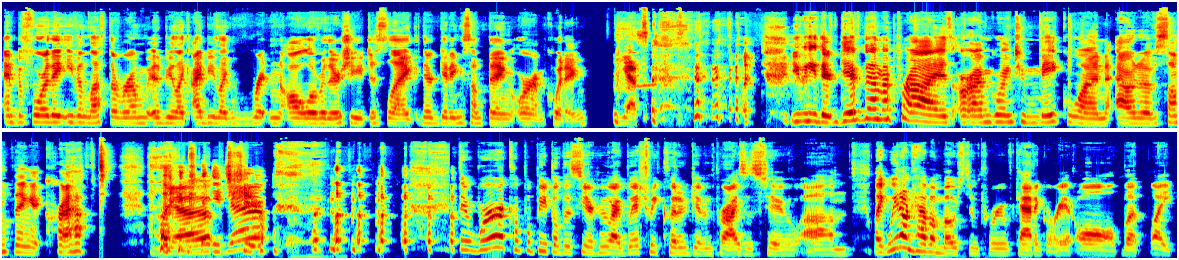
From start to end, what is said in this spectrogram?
and before they even left the room, it'd be like I'd be like written all over their sheet, just like they're getting something or I'm quitting. Yes You either give them a prize or I'm going to make one out of something at craft. Like Yep, HQ. yep. there were a couple people this year who I wish we could have given prizes to. Um, like we don't have a most improved category at all, but like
